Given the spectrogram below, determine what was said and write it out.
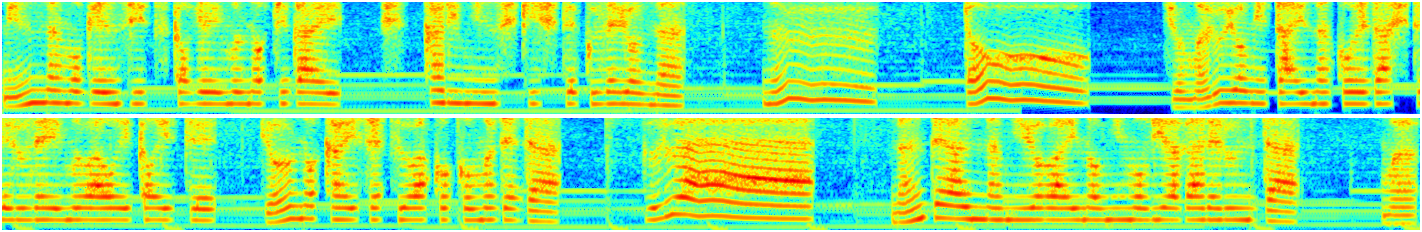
みんなも現実とゲームの違い、しっかり認識してくれよな。ぬー。どう？ジョマルよみたいな声出してるレイムは置いといて、今日の解説はここまでだ。ぐるわー。なんであんなに弱いのに盛り上がれるんだ？ま、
